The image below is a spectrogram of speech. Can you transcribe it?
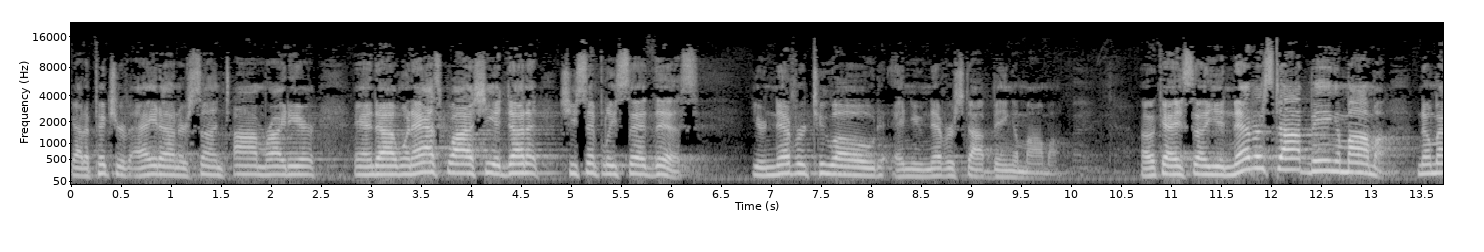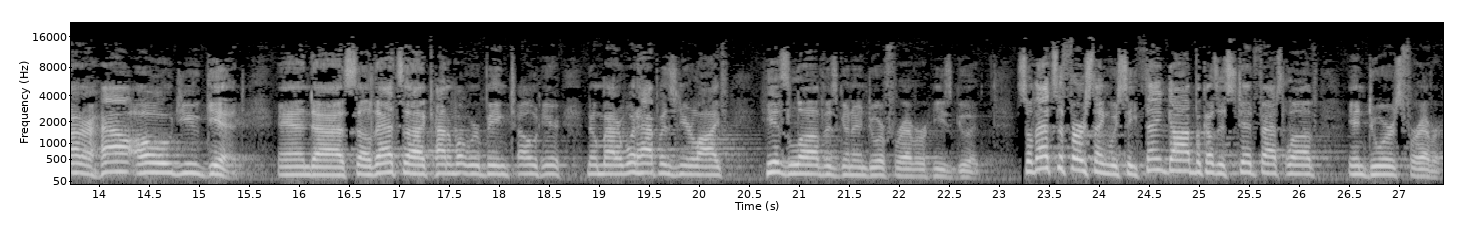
Got a picture of Ada and her son Tom right here. And uh, when asked why she had done it, she simply said this You're never too old and you never stop being a mama. Okay, so you never stop being a mama, no matter how old you get. And uh, so that's uh, kind of what we're being told here. No matter what happens in your life, His love is going to endure forever. He's good. So that's the first thing we see. Thank God because His steadfast love endures forever.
